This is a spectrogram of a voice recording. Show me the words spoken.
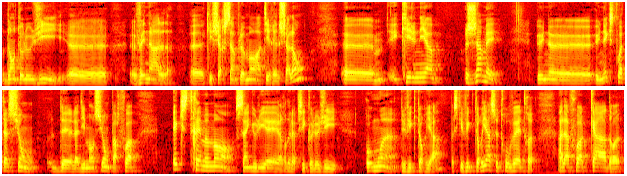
d'anthologie euh, vénale euh, qui cherchent simplement à tirer le chaland, qu'il n'y a jamais une, exploitation de la dimension parfois extrêmement singulière de la psychologie au moins du Victoria, parce que Victoria se trouve être à la fois cadre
